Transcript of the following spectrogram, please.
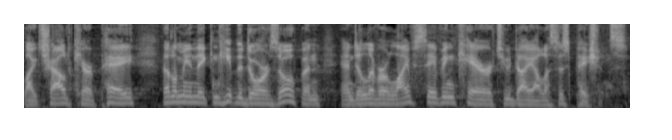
like child care pay, that'll mean they can keep the doors open and deliver life-saving care to dialysis patients.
